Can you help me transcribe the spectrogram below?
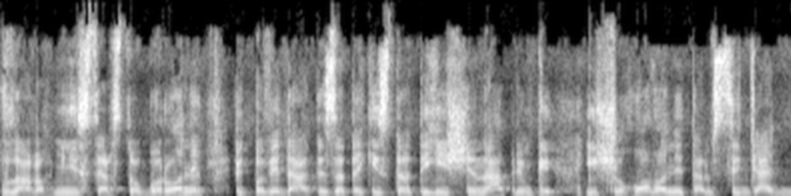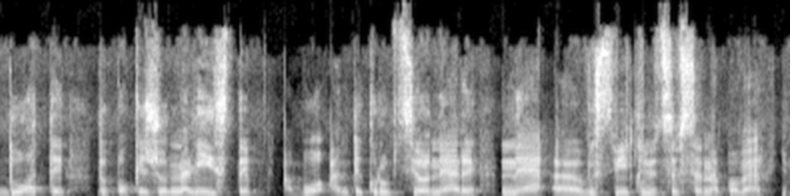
в лавах Міністерства оборони, відповідати за такі стратегічні напрямки, і чого вони там сидять доти, допоки журналісти або антикорупціонери не е, висвітлюють це все на поверхню.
